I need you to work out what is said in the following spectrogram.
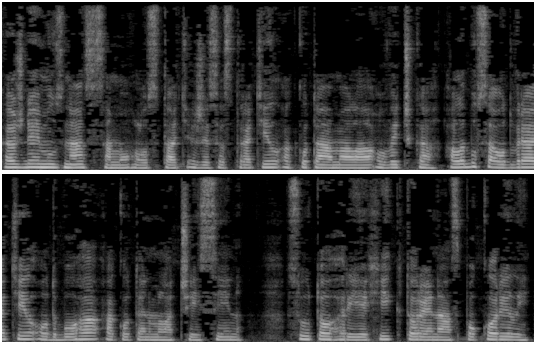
každému z nás sa mohlo stať, že sa stratil ako tá malá ovečka, alebo sa odvrátil od Boha ako ten mladší syn. Sú to hriechy, ktoré nás pokorili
